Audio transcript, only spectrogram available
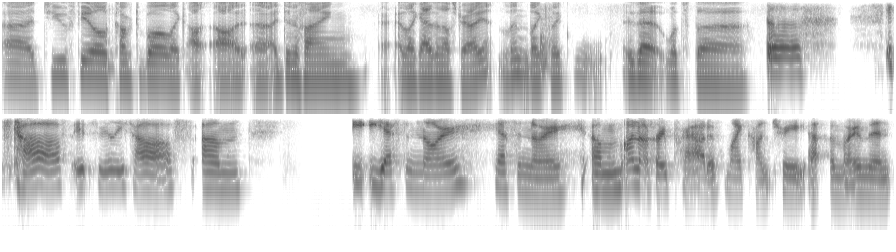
Uh, do you feel comfortable like uh, uh, uh, identifying uh, like as an Australian? Like like is that what's the Uh, it's tough. It's really tough. Um, yes and no. Yes and no. Um, I'm not very proud of my country at the moment.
